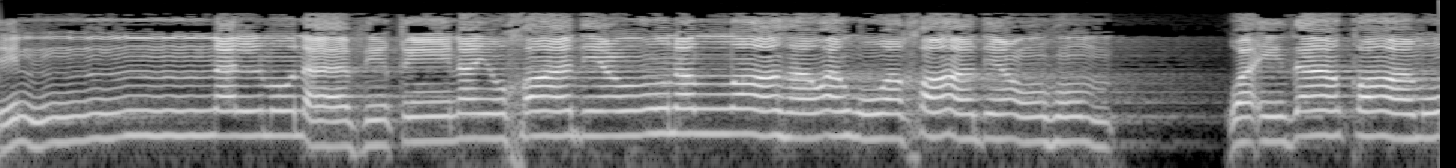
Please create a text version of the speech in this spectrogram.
إن المنافقين يخادعون الله وهو خادعهم وإذا قاموا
